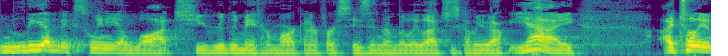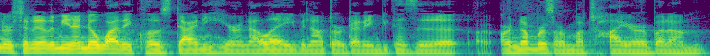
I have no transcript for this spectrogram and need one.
Leah McSweeney a lot. She really made her mark in her first season. I'm really glad she's coming back. Yeah, I, I totally understand it. I mean, I know why they closed dining here in LA, even outdoor dining, because uh, our numbers are much higher. But um,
